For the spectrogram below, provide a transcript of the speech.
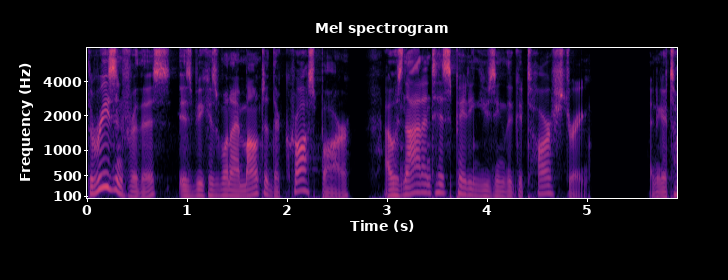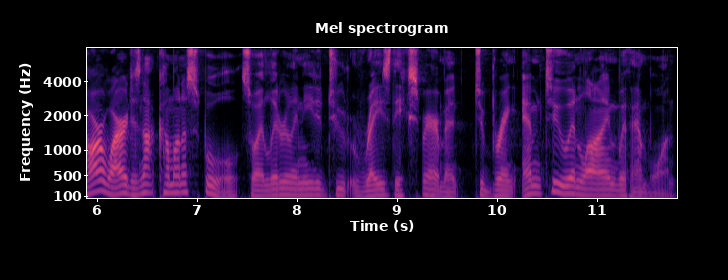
The reason for this is because when I mounted the crossbar, I was not anticipating using the guitar string. And a guitar wire does not come on a spool, so I literally needed to raise the experiment to bring M2 in line with M1.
